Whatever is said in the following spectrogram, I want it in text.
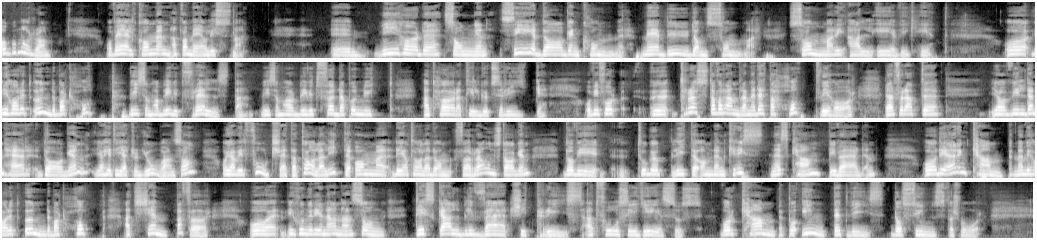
Och god morgon och välkommen att vara med och lyssna. Eh, vi hörde sången Se dagen kommer med bud om sommar, sommar i all evighet. Och vi har ett underbart hopp, vi som har blivit frälsta, vi som har blivit födda på nytt, att höra till Guds rike. Och vi får eh, trösta varandra med detta hopp vi har. Därför att eh, jag vill den här dagen, jag heter Gertrud Johansson och jag vill fortsätta tala lite om det jag talade om förra onsdagen då vi eh, tog upp lite om den kristnes kamp i världen. Och det är en kamp, men vi har ett underbart hopp att kämpa för. Och vi sjunger i en annan sång, det skall bli värt sitt pris att få se Jesus vår kamp på intet vis då syns försvår.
